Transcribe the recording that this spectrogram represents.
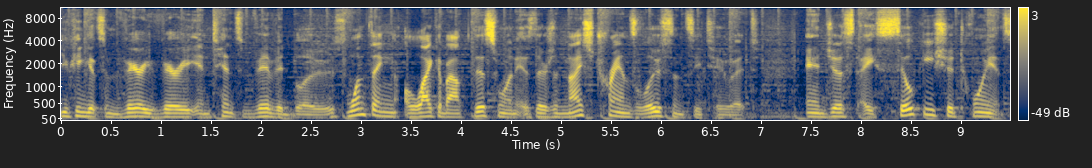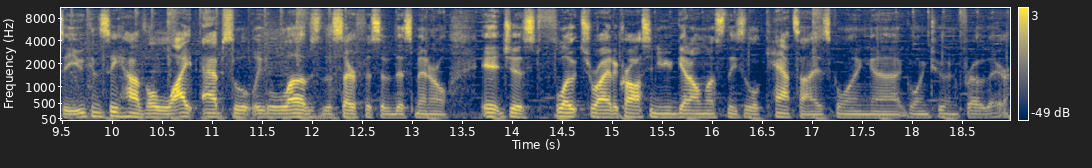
You can get some very, very intense, vivid blues. One thing I like about this one is there's a nice translucency to it and just a silky chatoyancy. You can see how the light absolutely loves the surface of this mineral. It just floats right across and you get almost these little cat's eyes going, uh, going to and fro there.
